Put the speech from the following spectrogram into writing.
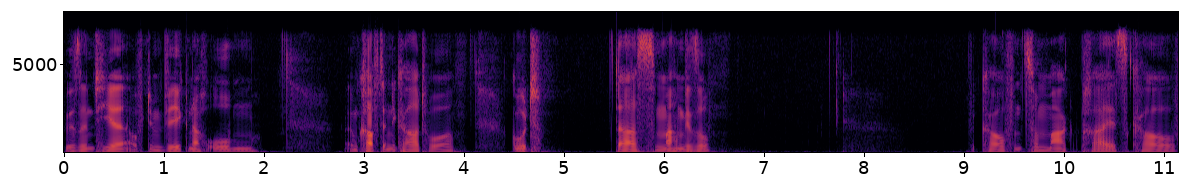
Wir sind hier auf dem Weg nach oben im Kraftindikator. Gut, das machen wir so. Wir kaufen zum Marktpreis, Kauf.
